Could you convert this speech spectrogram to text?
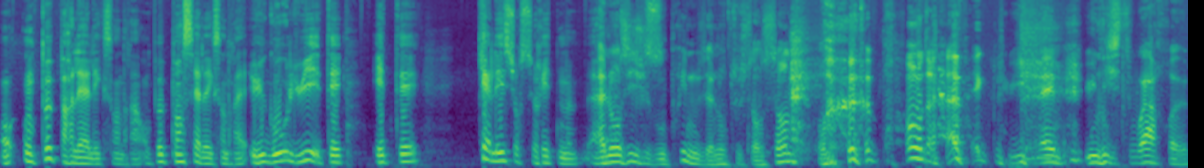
On, peut parler alexandrin, on peut penser à alexandrin. Hugo, lui, était, était calé sur ce rythme. Allons-y, je vous prie, nous allons tous ensemble reprendre avec lui-même une histoire euh,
